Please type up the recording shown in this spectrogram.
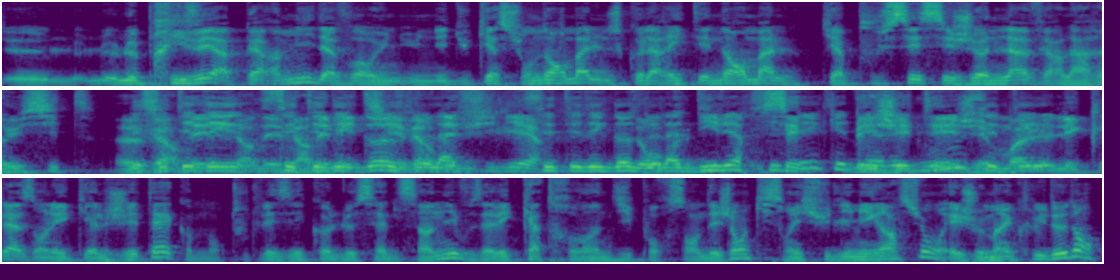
le, privé a permis d'avoir une, éducation normale, une scolarité normale, qui a poussé ces jeunes-là vers la réussite, euh, vers des, des, métiers, vers des filières. C'était des gosses de la diversité qui étaient avec vous, moi, les classes dans lesquelles j'étais, comme dans toutes les écoles de Seine-Saint-Denis, vous avez 90% des gens qui sont issus de l'immigration, et je m'inclus dedans.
